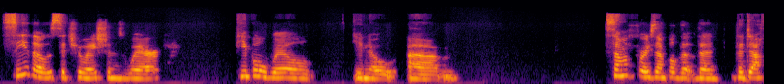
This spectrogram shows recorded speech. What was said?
see those situations where people will, you know, um, some, for example, the the the Daf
